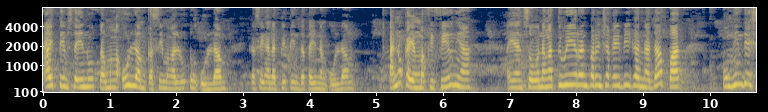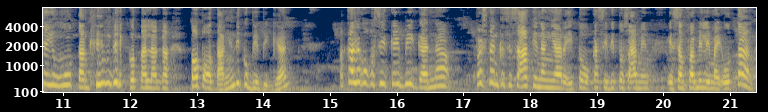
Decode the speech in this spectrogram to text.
items na inutang, mga ulam kasi, mga lutong ulam. Kasi nga nagtitinda tayo ng ulam. Ano kayang mafe-feel niya? Ayan, so nangatuwiran pa rin siya kaibigan na dapat kung hindi siya yung utang, hindi ko talaga papautang, hindi ko bibigyan. Akala ko kasi kaibigan na first time kasi sa akin nangyari ito kasi dito sa amin isang family may utang.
